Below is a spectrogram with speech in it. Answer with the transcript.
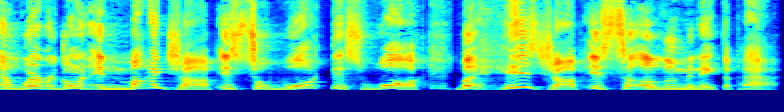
and where we're going. And my job is to walk this walk, but his job is to illuminate the path.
